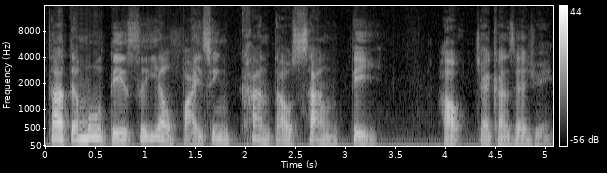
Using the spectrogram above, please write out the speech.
他的目的是要百姓看到上帝。好，再看下去。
